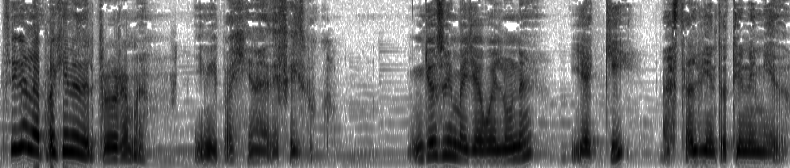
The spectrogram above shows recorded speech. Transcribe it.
Sigan la página del programa y mi página de Facebook. Yo soy Mayagüe Luna y aquí hasta el viento tiene miedo.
